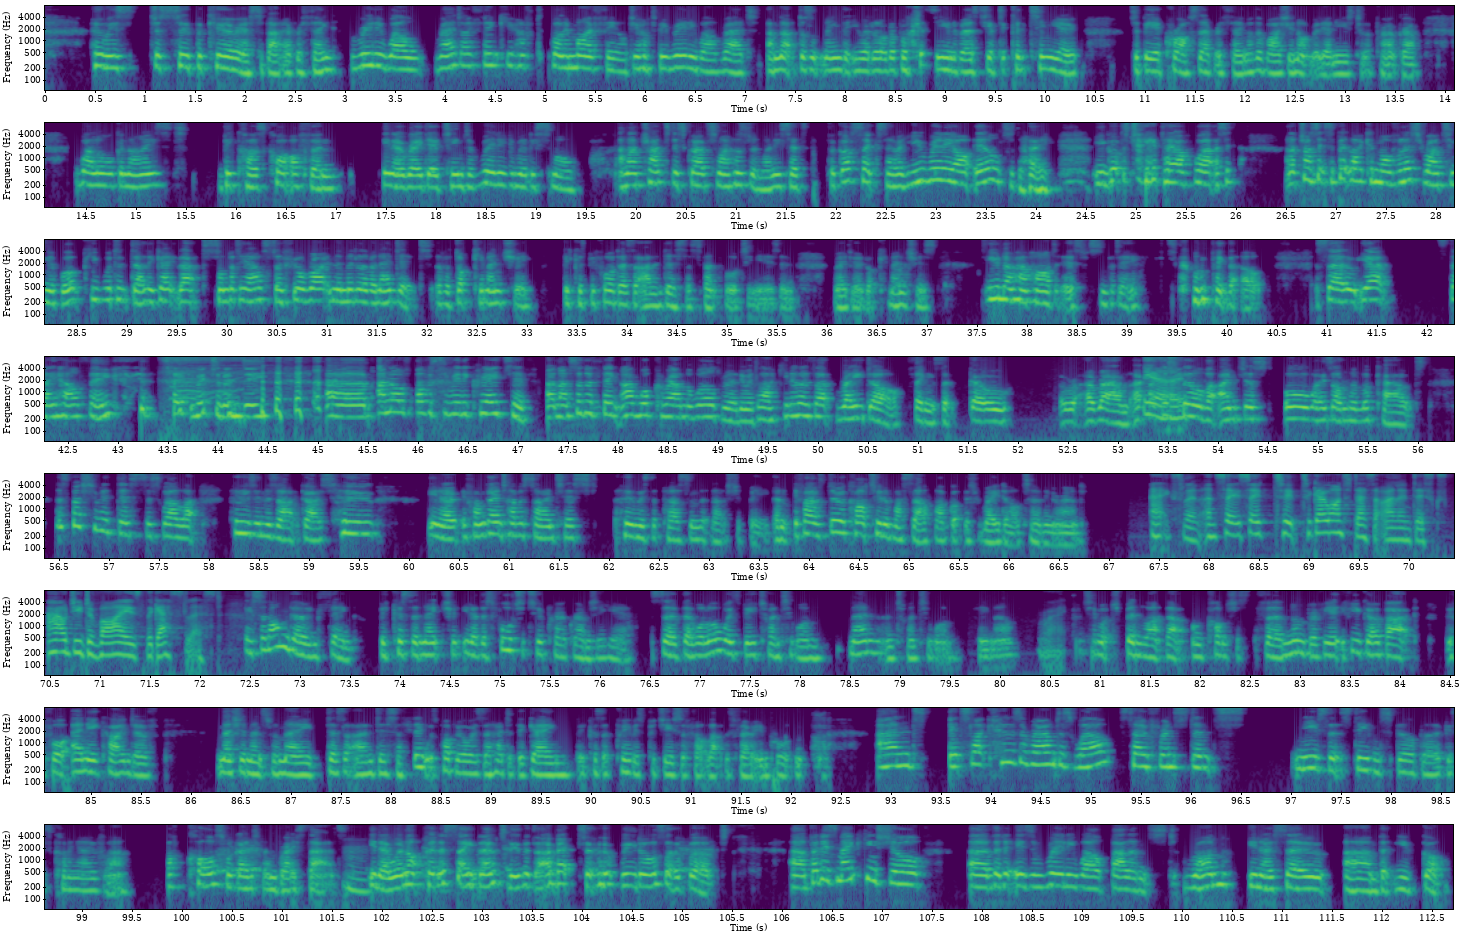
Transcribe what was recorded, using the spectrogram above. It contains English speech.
who is just super curious about everything, really well read. I think you have to, well, in my field, you have to be really well read. And that doesn't mean that you read a lot of books at the university. You have to continue to be across everything. Otherwise, you're not really any use to a program. Well organized, because quite often, you know, radio teams are really, really small. And I tried to describe to my husband when he said, For God's sake, Sarah, you really are ill today. You got to take a day off work. I said, and I try to say it's a bit like a novelist writing a book. You wouldn't delegate that to somebody else. So if you're right in the middle of an edit of a documentary, because before Desert Island Discs, I spent 14 years in radio documentaries, you know how hard it is for somebody to come and pick that up. So yeah, stay healthy, take vitamin D, um, and obviously really creative. And I sort of think I walk around the world really with like you know those like radar things that go around. I, yeah. I just feel that I'm just always on the lookout especially with this as well, like who's in the zeitgeist, who, you know, if I'm going to have a scientist, who is the person that that should be? And if I was to do a cartoon of myself, I've got this radar turning around. Excellent. And so, so to, to go on to Desert Island Discs, how do you devise the guest list? It's an ongoing thing because the nature, you know, there's 42 programs a year. So there will always be 21 men and 21 female. Right. Pretty much been like that unconscious for a number of years. If you go back before any kind of measurements were made. Desert Island Discs, I think, was probably always ahead of the game because a previous producer felt that was very important. And it's like who's around as well. So, for instance, news that Steven Spielberg is coming over. Of course, we're going to embrace that. Mm. You know, we're not going to say no to the director that we'd also booked. Uh, but it's making sure uh, that it is a really well balanced run, you know, so um, that you've got,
